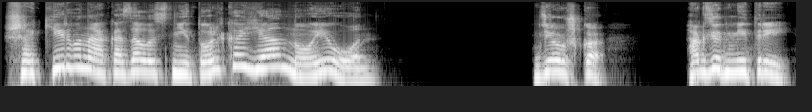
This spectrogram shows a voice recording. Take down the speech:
Шокирована оказалась не только я, но и он. «Девушка, а где Дмитрий?»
